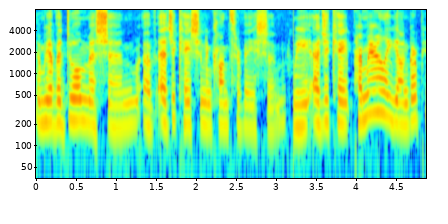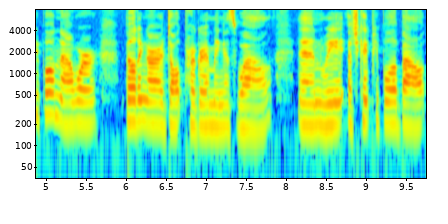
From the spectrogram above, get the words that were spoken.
And we have a dual mission of education and conservation. We educate primarily younger people. Now we're building our adult programming as well. And we educate people about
